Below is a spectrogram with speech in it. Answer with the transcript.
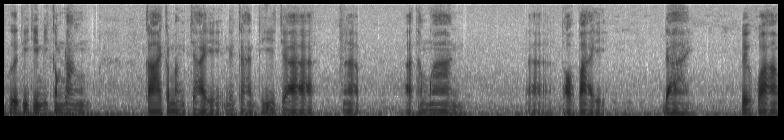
เพื่อที่จะมีกำลังกายกำลังใจในการที่จะทำงานต่อไปได้ ด้วยความ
